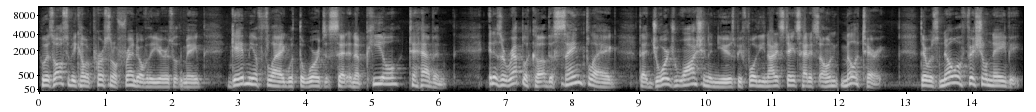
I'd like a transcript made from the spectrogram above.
who has also become a personal friend over the years with me, gave me a flag with the words that said, An appeal to heaven. It is a replica of the same flag that George Washington used before the United States had its own military. There was no official navy,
